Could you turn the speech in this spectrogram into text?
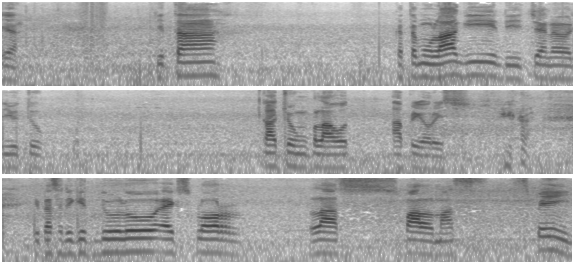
Ya, kita ketemu lagi di channel YouTube Kacung Pelaut Aprioris. kita sedikit dulu explore Las Palmas, Spain,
